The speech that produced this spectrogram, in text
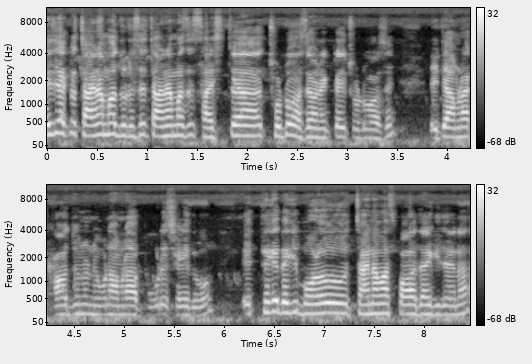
এই যে একটা চায়না মাছ উঠেছে চায়না মাছের সাইজটা ছোট আছে, অনেকটাই ছোট আছে। এটা আমরা খাওয়ার জন্য নেব না, আমরা পুকুরে ছেড়ে দেবো। এর থেকে দেখি বড় চায়না মাছ পাওয়া যায় কি যায় না।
